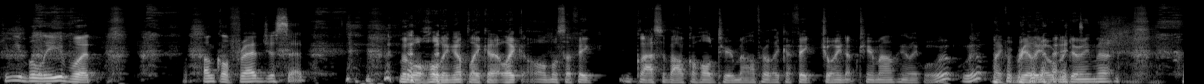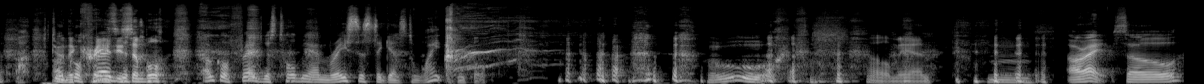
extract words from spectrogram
Can you believe what Uncle Fred just said? Little holding up like a like almost a fake glass of alcohol to your mouth or like a fake joint up to your mouth. And you're like whoop whoop, like really Right. overdoing that, doing Uncle the crazy just- symbol. Uncle Fred just told me I'm racist against white people. Ooh. Oh man. Hmm. All right. So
